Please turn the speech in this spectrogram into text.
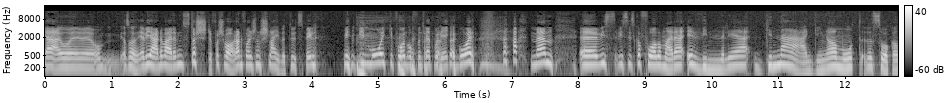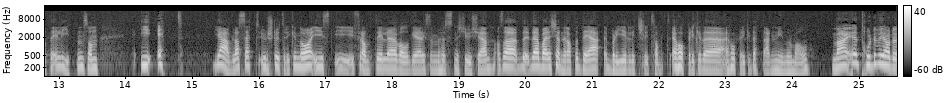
Jeg er jo eh, altså, Jeg vil gjerne være den største forsvareren for sånn sleivete utspill. Vi, vi, må ikke få en offentlighet hvor det ikke går. Men eh, hvis, hvis, vi skal få den der evinnelige gnaginga mot den såkalte eliten sånn i ett jævla sett, unnskyld uttrykket nå, i, i, fram til eh, valget liksom, høsten 2021. Altså, det, jeg bare kjenner at det blir litt slitsomt. Jeg håper, ikke det, jeg håper ikke dette er den nye normalen. Nei, jeg trodde vi hadde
